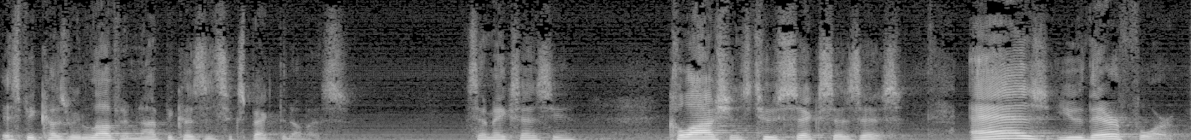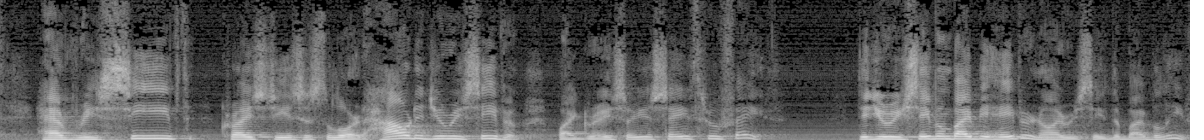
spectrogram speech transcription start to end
It's because we love Him, not because it's expected of us. Does that make sense to you? Colossians 2 6 says this As you therefore have received Christ Jesus the Lord. How did you receive him? By grace are you saved through faith. Did you receive him by behavior? No, I received him by belief.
